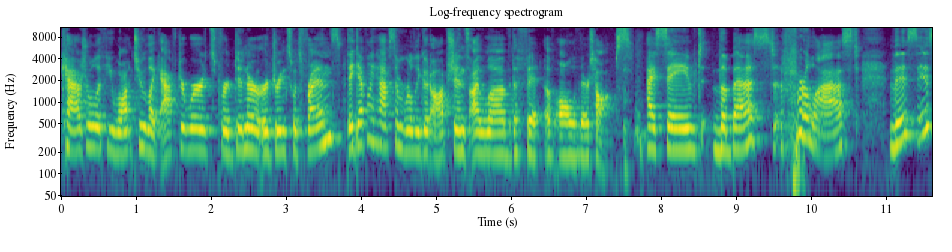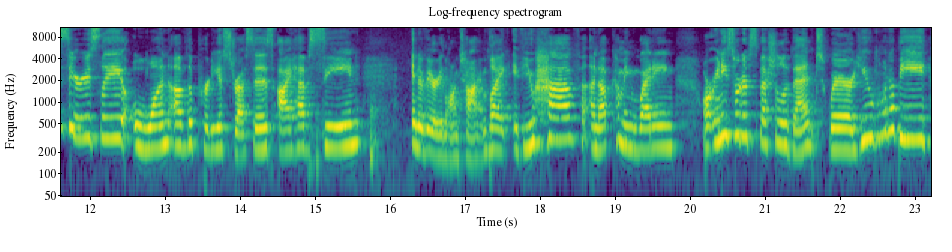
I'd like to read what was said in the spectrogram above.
casual if you want to, like afterwards for dinner or drinks with friends, they definitely have some really good options. I love the fit of all of their tops. I saved the best for last. This is seriously one of the prettiest dresses I have seen in a very long time. Like if you have an upcoming wedding or any sort of special event where you wanna be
